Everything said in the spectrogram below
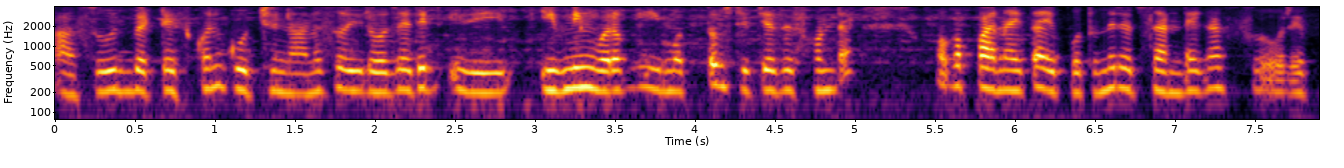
ఆ సూది పెట్టేసుకొని కూర్చున్నాను. సో, ఈరోజైతే ఇది ఈవినింగ్ వరకు ఈ మొత్తం స్టిచ్ చేసేసుకుంటే ఒక పని అయితే అయిపోతుంది. రేపు సండేగా సో, రేపు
